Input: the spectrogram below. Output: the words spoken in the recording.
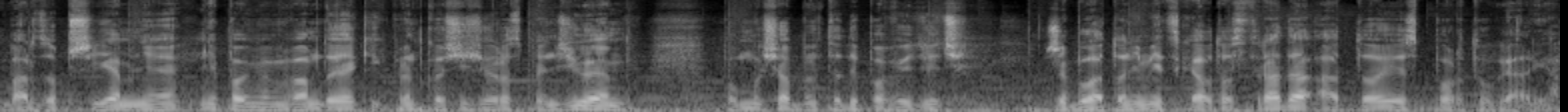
bardzo przyjemnie. Nie powiem Wam do jakich prędkości się rozpędziłem, bo musiałbym wtedy powiedzieć, że była to niemiecka autostrada, a to jest Portugalia.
